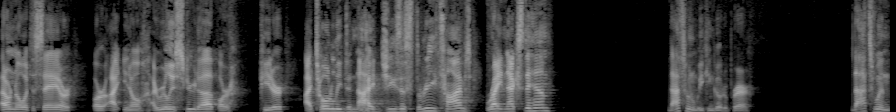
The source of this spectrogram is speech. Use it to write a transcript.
I don't know what to say, or, or I, you know, I really screwed up, or Peter, I totally denied Jesus three times right next to him. That's when we can go to prayer. That's when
